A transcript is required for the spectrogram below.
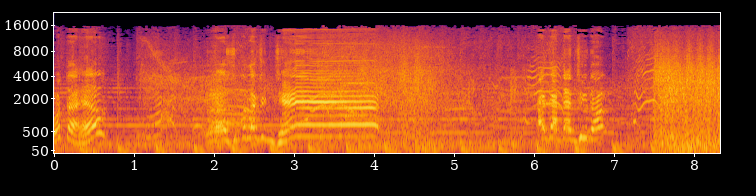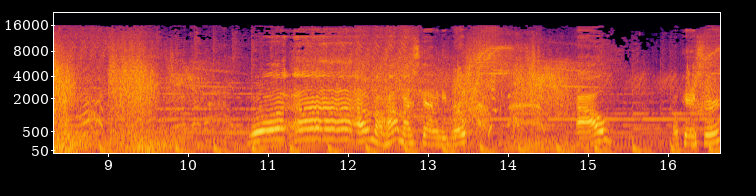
What the hell? Uh, super electric tap! I got that too, dog. What? Uh, I don't know how my stamina broke. Ow. Okay, sir.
